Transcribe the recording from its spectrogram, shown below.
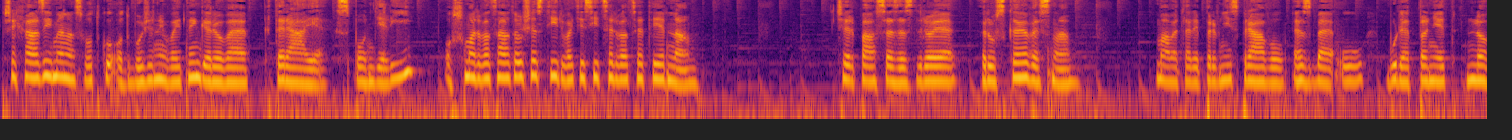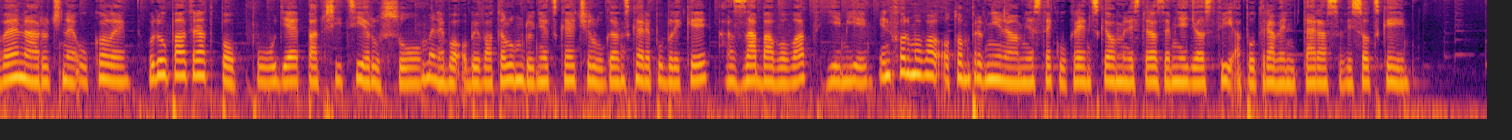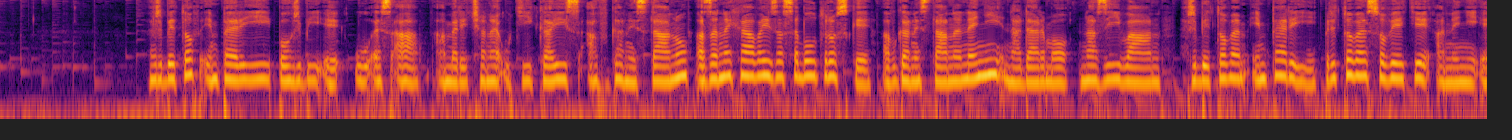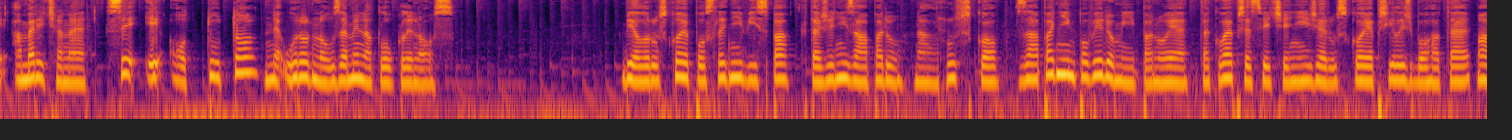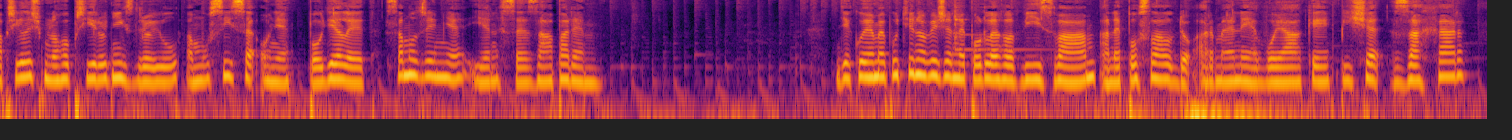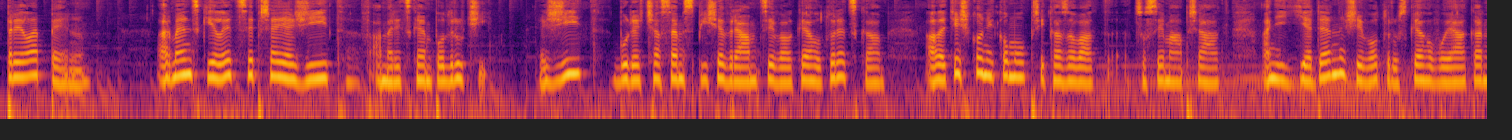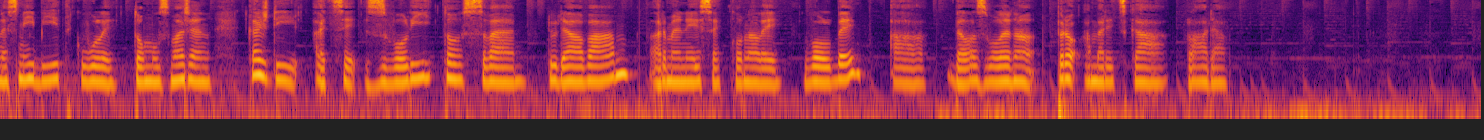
Přecházíme na svodku od Boženy Weittingerové, která je z pondělí 28.6.2021. Čerpá se ze zdroje Ruské vesna. Máme tady první zprávu. SBU bude plnit nové náročné úkoly. Budou pátrat po půdě patřící Rusům nebo obyvatelům Doněcké či Luganské republiky a zabavovat jim ji. Informoval o tom první náměstek ukrajinského ministra zemědělství a potravin Taras Vysocký. Hřbitov imperií pohřbí i USA. Američané utíkají z Afganistánu a zanechávají za sebou trosky. Afganistán není nadarmo nazýván hřbitovem imperií. Britové, Sověti a nyní i Američané si i o tuto neúrodnou zemi natloukli nos. Bělorusko je poslední výspa k tažení západu na Rusko. V západním povědomí panuje takové přesvědčení, že Rusko je příliš bohaté, má příliš mnoho přírodních zdrojů a musí se o ně podělit, samozřejmě jen se západem. Děkujeme Putinovi, že nepodlehl výzvám a neposlal do Arménie vojáky, píše Zachar Prilepin. Arménský lid si přeje žít v americkém područí. Žít bude časem spíše v rámci Velkého Turecka, ale těžko nikomu přikazovat, co si má přát. Ani jeden život ruského vojáka nesmí být kvůli tomu zmařen. Každý, ať si zvolí to své. Dodávám, v Armenii se konaly volby a byla zvolena proamerická vláda.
